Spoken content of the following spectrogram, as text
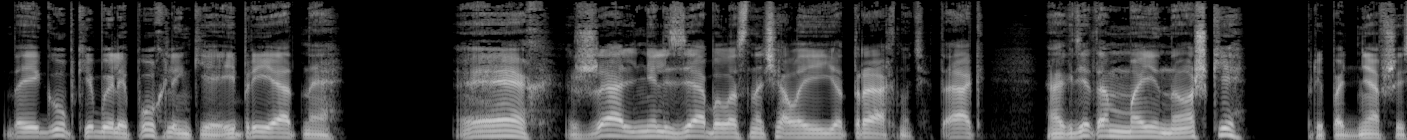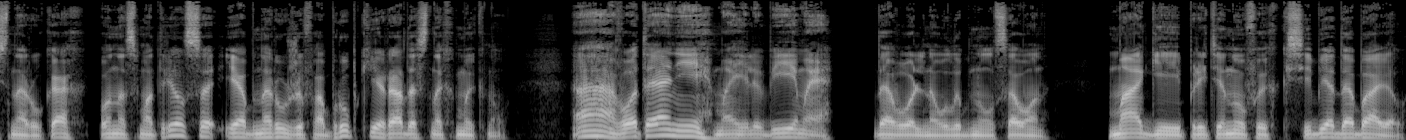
да и губки были пухленькие и приятные. Эх, жаль, нельзя было сначала её трахнуть. Так, а где там мои ножки?» Приподнявшись на руках, он осмотрелся и, обнаружив обрубки, радостно хмыкнул. «А, вот и они, мои любимые», — довольно улыбнулся он. Магией, притянув их к себе, добавил.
